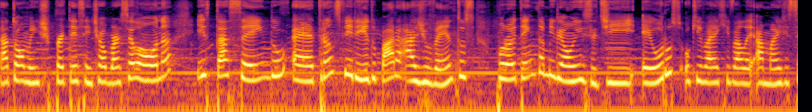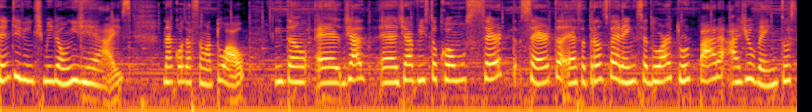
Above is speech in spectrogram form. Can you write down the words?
atualmente pertencente ao Barcelona, está sendo é, transferido para a Juventus por 80 milhões de euros, o que vai equivaler a mais de 120 milhões de reais na cotação atual. Então, é já, é já visto como certa, certa essa transferência do Arthur para a Juventus,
